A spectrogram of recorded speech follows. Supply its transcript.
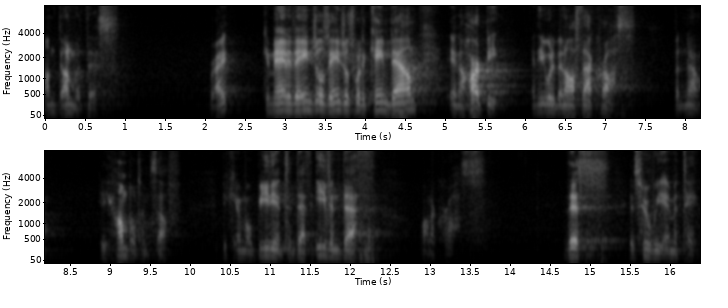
I'm done with this. Right? Commanded angels, angels would have came down in a heartbeat, and he would have been off that cross. But no, he humbled himself, became obedient to death, even death on a cross. This is who we imitate.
